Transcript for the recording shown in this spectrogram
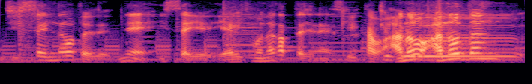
実際になことでね、一切やる気もなかったじゃないですか。多分あのあの段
